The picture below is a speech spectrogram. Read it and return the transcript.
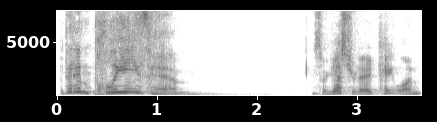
but they didn't please Him. And so yesterday, Caitlin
